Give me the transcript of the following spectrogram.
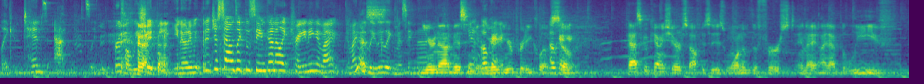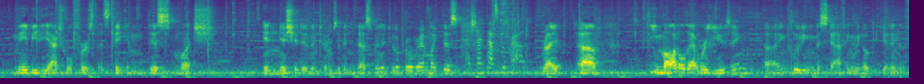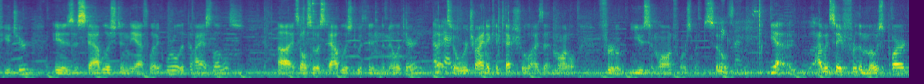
like intense athletes. Like, first of all, we should be, you know what I mean? But it just sounds like the same kind of like training. Am I am I Yes. completely like missing that? You're not missing Yeah, it. You're, you're pretty close. Okay. So, Pasco County Sheriff's Office is one of the first, and I, I believe maybe the actual first that's taken this much initiative in terms of investment into a program like this, Hashtag Pasco proud. right? Um, the model that we're using, uh, including the staffing we hope to get into the future, is established in the athletic world at the highest levels. Uh, it's also established within the military. Okay. And so we're trying to contextualize that model for use in law enforcement. So, Makes sense. yeah, I would say for the most part,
